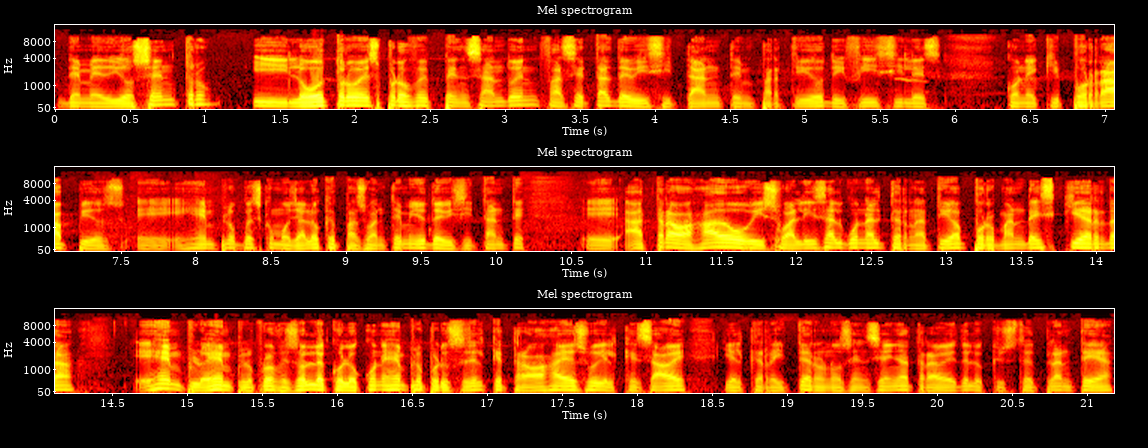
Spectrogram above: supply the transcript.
de mediocentro y lo otro es, profe, pensando en facetas de visitante, en partidos difíciles, con equipos rápidos, eh, ejemplo, pues como ya lo que pasó ante Millos de visitante, eh, ¿ha trabajado o visualiza alguna alternativa por banda izquierda? Ejemplo, ejemplo, profesor, le coloco un ejemplo, pero usted es el que trabaja eso y el que sabe y el que, reitero, nos enseña a través de lo que usted plantea.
